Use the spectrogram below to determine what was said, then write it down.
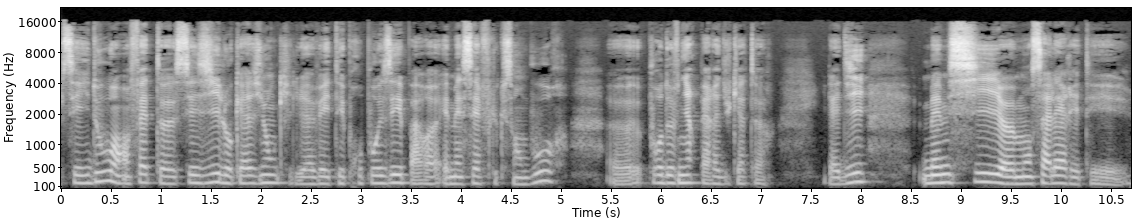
Seydou, en fait, saisit l'occasion qui lui avait été proposée par MSF Luxembourg pour devenir père éducateur. Il a dit, même si mon salaire était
